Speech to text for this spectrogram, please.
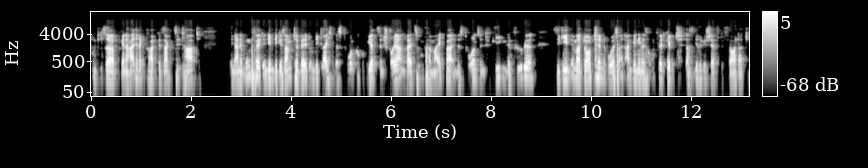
Und dieser Generaldirektor hat gesagt, Zitat, in einem Umfeld, in dem die gesamte Welt um die gleichen Investoren konkurriert, sind Steueranreize unvermeidbar. Investoren sind fliegende Vögel, Sie gehen immer dorthin, wo es ein angenehmes Umfeld gibt, das ihre Geschäfte fördert.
